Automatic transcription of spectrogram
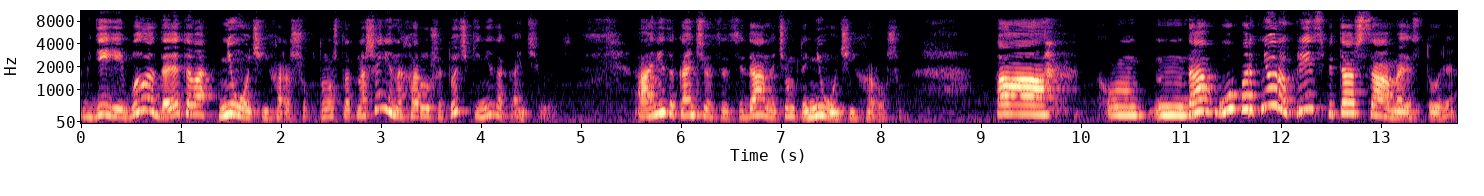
где ей было до этого не очень хорошо. Потому что отношения на хорошей точке не заканчиваются а они заканчиваются всегда на чем-то не очень хорошем. А, да, у партнера, в принципе, та же самая история.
